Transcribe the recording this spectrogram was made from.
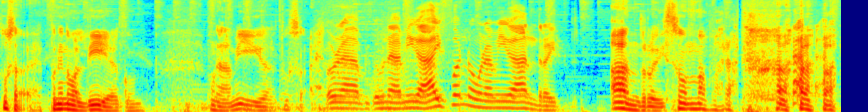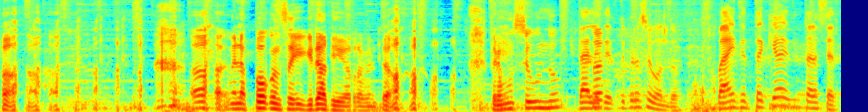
tú sabes, poniéndome al día con una amiga, tú sabes. ¿Una, una amiga iPhone o una amiga Android? Android son más baratas. Ah, me las puedo conseguir gratis de repente. Espera un segundo. Dale, te, te espero un segundo. ¿Vas a intentar qué vas a intentar hacer?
